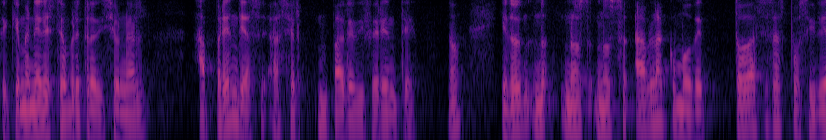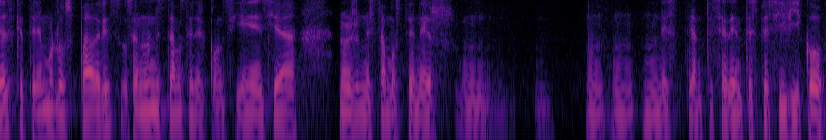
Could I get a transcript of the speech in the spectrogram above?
De qué manera este hombre tradicional aprende a, ser un padre diferente, ¿no? Y entonces nos, habla como de todas esas posibilidades que tenemos los padres, o sea, no necesitamos tener conciencia, no necesitamos tener un, este, antecedente específico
